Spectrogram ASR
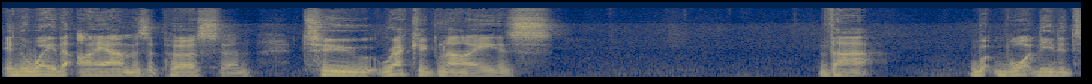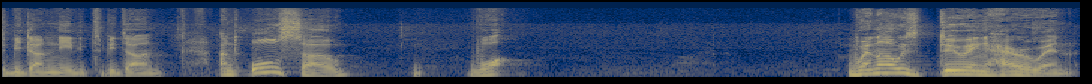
in the way that I am as a person, to recognize that wh- what needed to be done needed to be done. And also, what when I was doing heroin,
